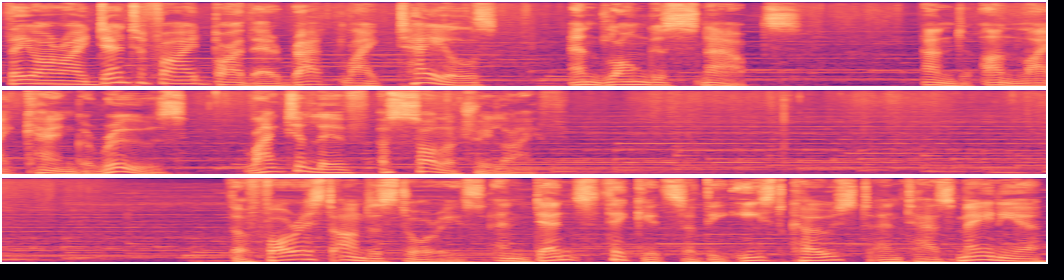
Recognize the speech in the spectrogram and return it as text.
They are identified by their rat-like tails and longer snouts, and unlike kangaroos, like to live a solitary life. The forest understories and dense thickets of the east coast and Tasmania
